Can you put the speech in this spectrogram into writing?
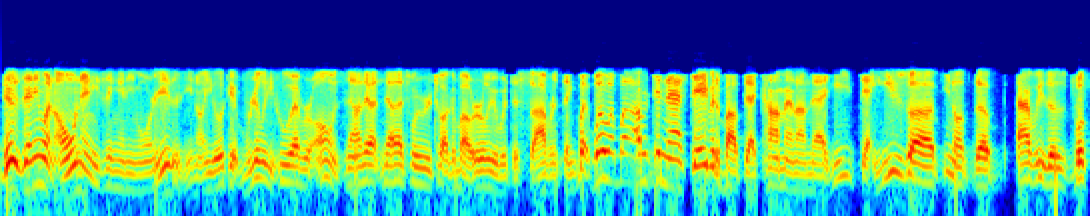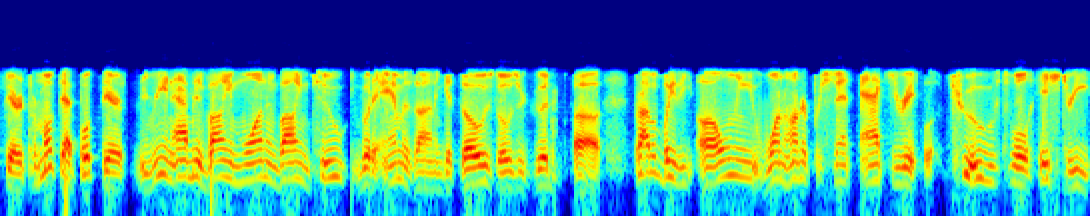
does anyone own anything anymore either? You know, you look at really whoever owns. Now that now that's what we were talking about earlier with the sovereign thing. But well, well I didn't ask David about that comment on that. He he's uh you know the obviously those book there promote that book there, the Re-inhabited Volume One and Volume Two. Go to Amazon and get those. Those are good. Uh, probably the only 100% accurate, truthful history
